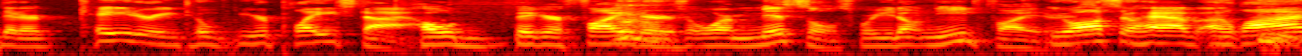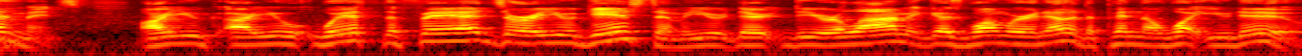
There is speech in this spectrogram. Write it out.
that are catering to your play style. Hold bigger fighters or missiles where you don't need fighters. You also have alignments. Are you are you with the feds or are you against them? Your your alignment goes one way or another depending on what you do.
